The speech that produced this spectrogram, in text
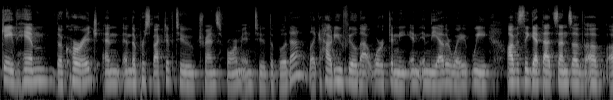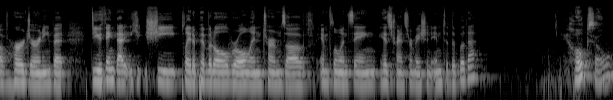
gave him the courage and, and the perspective to transform into the Buddha? Like, how do you feel that worked in the in, in the other way? We obviously get that sense of, of, of her journey, but do you think that he, she played a pivotal role in terms of influencing his transformation into the Buddha? I hope so.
